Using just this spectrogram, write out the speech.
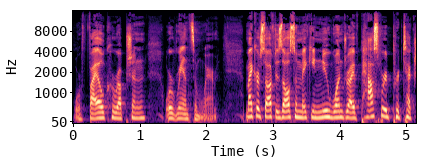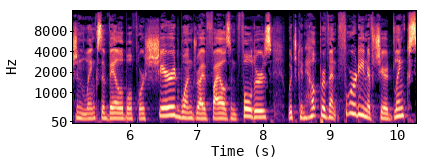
or file corruption, or ransomware. Microsoft is also making new OneDrive password protection links available for shared OneDrive files and folders, which can help prevent forwarding of shared links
